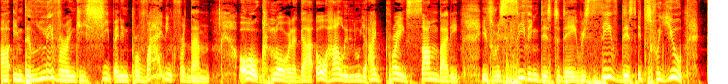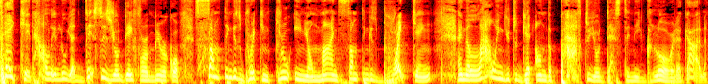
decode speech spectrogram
uh, in delivering his sheep and in providing for them. Oh, glory to God. Oh, hallelujah. I pray somebody is receiving this today. Receive this. It's for you. Take it. Hallelujah. This is your day for a miracle. Something is breaking through in your mind. Something is breaking and allowing you to get on the path to your destiny. Glory to God.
